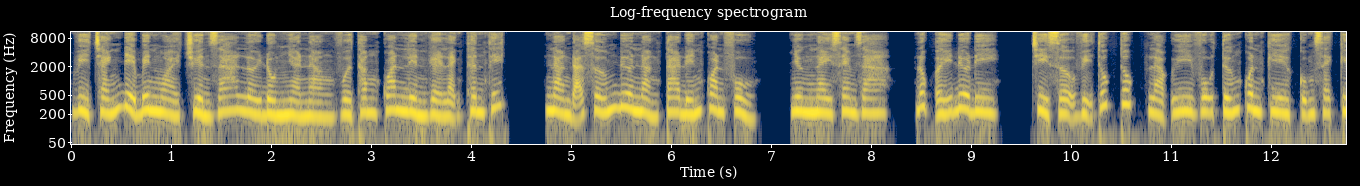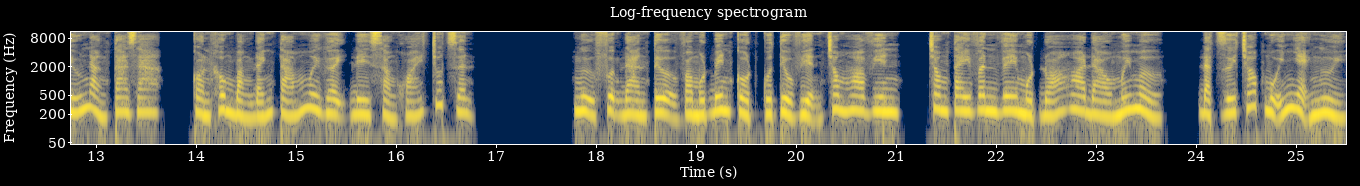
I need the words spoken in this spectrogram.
vì tránh để bên ngoài truyền ra lời đồn nhà nàng vừa thăng quan liền ghẻ lạnh thân thích, nàng đã sớm đưa nàng ta đến quan phủ, nhưng nay xem ra, lúc ấy đưa đi, chỉ sợ vị thúc thúc là uy vũ tướng quân kia cũng sẽ cứu nàng ta ra, còn không bằng đánh 80 gậy để sảng khoái chút giận. Ngự phượng đàn tựa vào một bên cột của tiểu viện trong hoa viên, trong tay vân vê một đóa hoa đào mới mở, đặt dưới chóp mũi nhẹ người,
